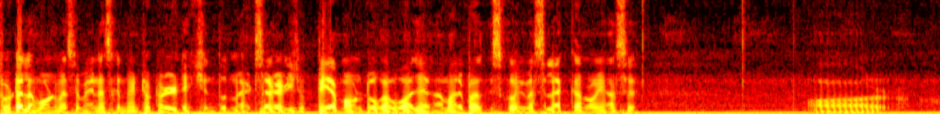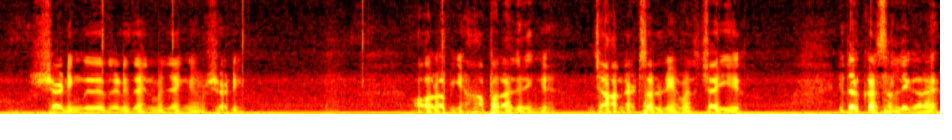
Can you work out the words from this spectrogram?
टोटल अमाउंट में से माइनस करना है टोटल डिडक्शन तो नेट सैलरी जो पे अमाउंट होगा वो आ जाएगा हमारे पास, इसको भी मैं सिलेक्ट कर रहा हूँ यहाँ से। और शेडिंग दे देते हैं डिज़ाइन में जाएँगे हम शेडिंग और अब यहाँ पर आ जाएँगे, जहाँ नेट सैलरी हमें चाहिए। इधर कर्सर लेकर आए।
